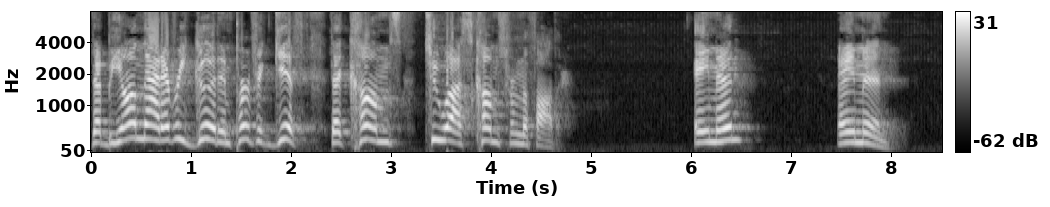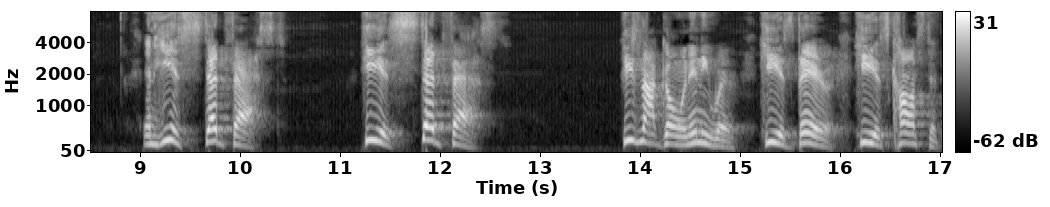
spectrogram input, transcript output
that beyond that, every good and perfect gift that comes to us comes from the Father. Amen? Amen. And He is steadfast. He is steadfast. He's not going anywhere. He is there. He is constant.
